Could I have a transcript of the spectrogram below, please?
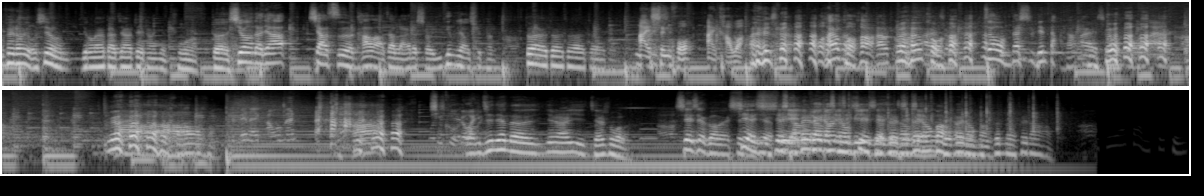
是非常有幸迎来大家这场演出了。对，希望大家下次卡瓦再来的时候一定要去看卡瓦。对对对对对，爱生活，爱卡瓦。哎呀，我还有口号，还有口对，号，还有口号，最后我们在视频打上爱生活，爱卡瓦。好好好。别来看我们。好，辛苦各位我们今天的因人而异结束了，谢谢各位，谢谢谢谢，非常牛逼，谢谢，非常谢谢非常棒，非常棒，真的非常好。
